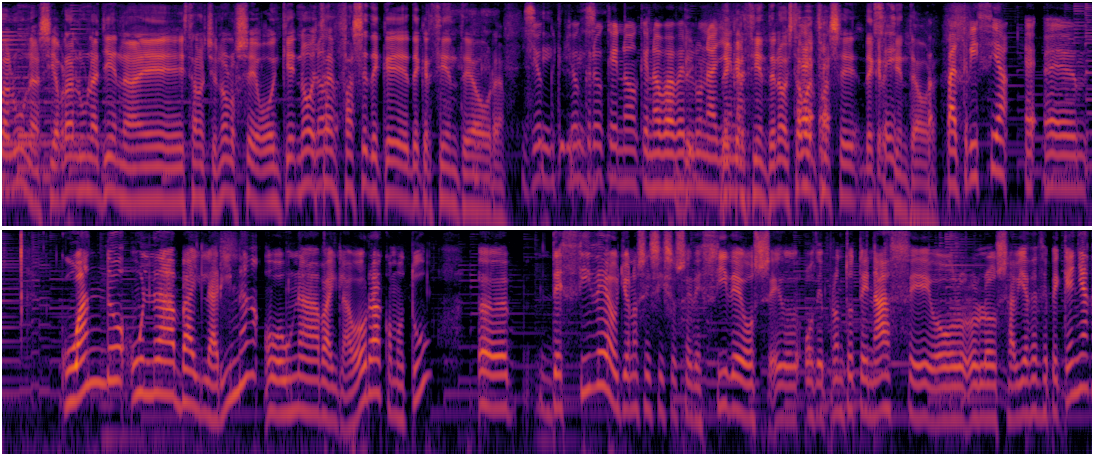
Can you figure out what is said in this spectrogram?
Está la luna? Si habrá luna llena eh, esta noche, no lo sé. O en qué, no, está en fase de que decreciente ahora. Yo, creo, que, no, que no va a haber luna llena. Decreciente, no, estaba en eh, eh, fase decreciente ahora. Patricia, eh, ¿cuándo una bailarina o una bailadora como tú decide, o yo no sé si eso se decide o, o de pronto te nace o, lo sabías desde pequeña,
